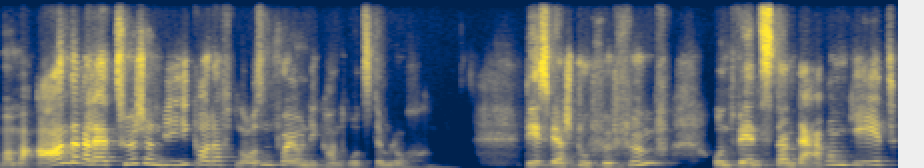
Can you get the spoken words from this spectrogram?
wenn mir andere Leute zuschauen, wie ich gerade auf die Nasen falle und ich kann trotzdem lachen. Das wäre Stufe 5. Und wenn es dann darum geht,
